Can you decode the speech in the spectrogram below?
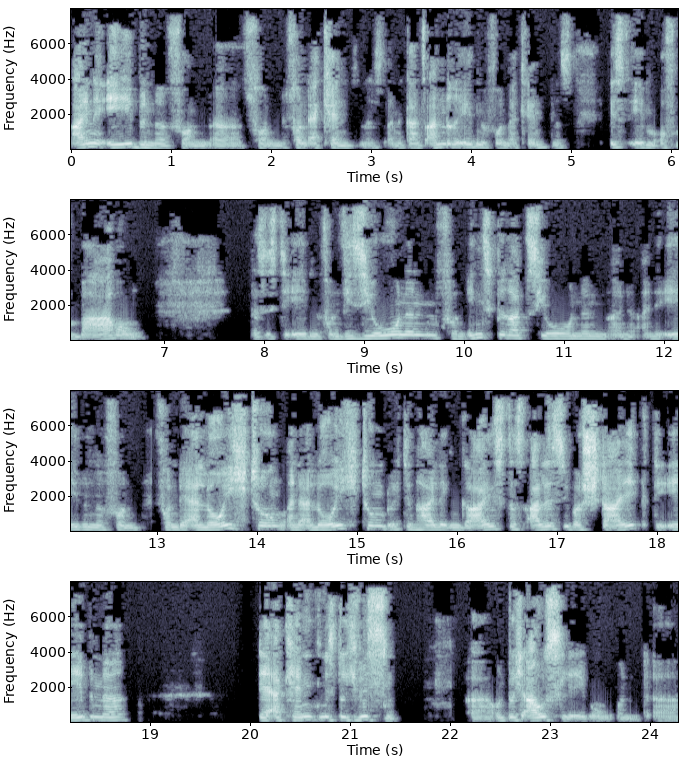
eine Ebene von äh, von von Erkenntnis, eine ganz andere Ebene von Erkenntnis ist eben Offenbarung das ist die Ebene von Visionen, von Inspirationen, eine, eine Ebene von, von der Erleuchtung, eine Erleuchtung durch den Heiligen Geist. Das alles übersteigt die Ebene der Erkenntnis durch Wissen äh, und durch Auslegung. Und, äh,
